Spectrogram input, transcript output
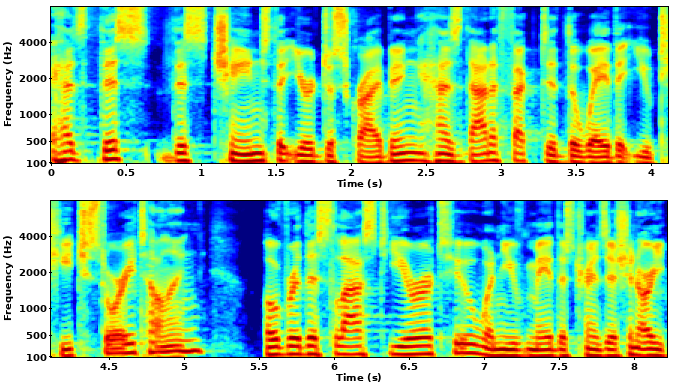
Has this this change that you're describing has that affected the way that you teach storytelling? Over this last year or two when you've made this transition? Are you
